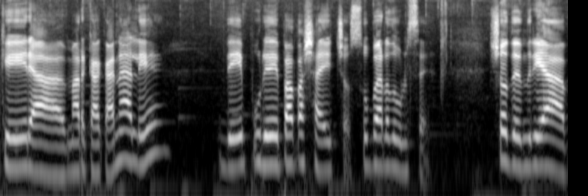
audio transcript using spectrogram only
que era marca Canale de puré de papa ya hecho, súper dulce. Yo tendría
